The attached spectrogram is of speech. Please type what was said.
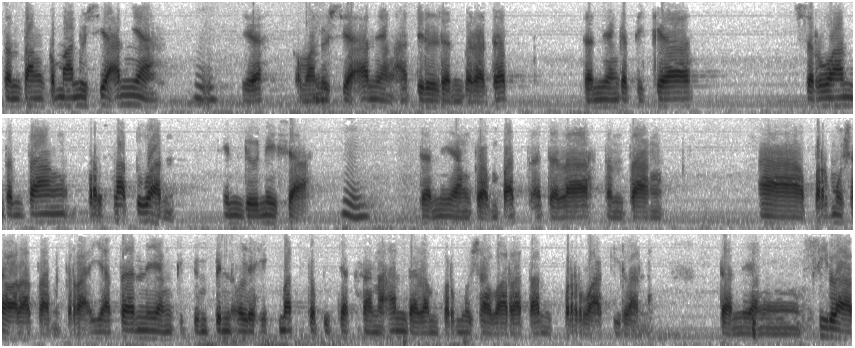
tentang kemanusiaannya, hmm. ya kemanusiaan yang adil dan beradab. Dan yang ketiga seruan tentang persatuan Indonesia. Hmm. Dan yang keempat adalah tentang uh, permusyawaratan kerakyatan yang dipimpin oleh hikmat kebijaksanaan dalam permusyawaratan perwakilan dan yang sila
